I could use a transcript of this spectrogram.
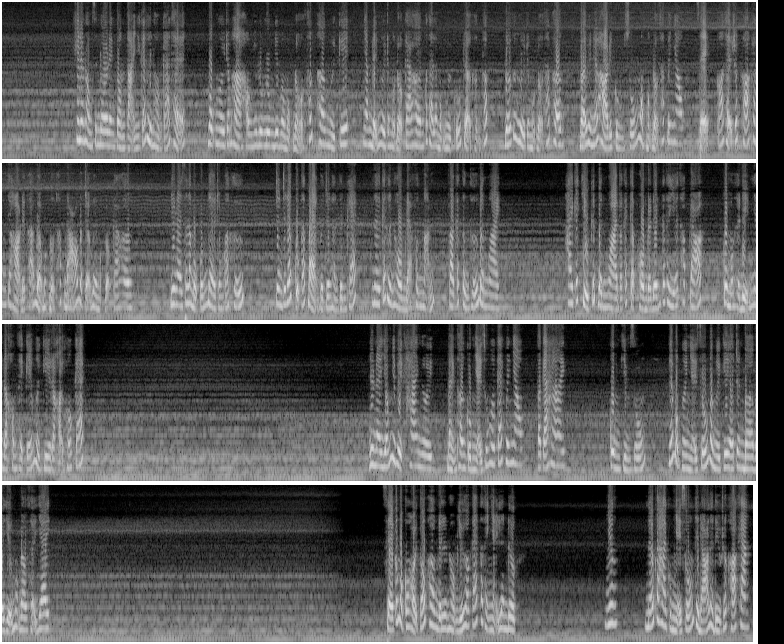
Khi linh hồn sinh đôi đang tồn tại như các linh hồn cá thể, một người trong họ hầu như luôn luôn đi vào một độ thấp hơn người kia nhằm để người trong một độ cao hơn có thể là một người cứu trợ khẩn cấp đối với người trong một độ thấp hơn bởi vì nếu họ đi cùng xuống một mật độ thấp với nhau sẽ có thể rất khó khăn cho họ để phá vỡ mật độ thấp đó và trở về mật độ cao hơn. Điều này sẽ là một vấn đề trong quá khứ. Trên trái đất của các bạn và trên hành tinh khác, nơi các linh hồn đã phân mảnh và các tầng thứ bên ngoài. Hay các chiều kích bên ngoài và các cặp hồn đã đến cái thế giới thấp đó, cùng một thời điểm nhưng đã không thể kéo người kia ra khỏi hố cát. Điều này giống như việc hai người, bạn thân cùng nhảy xuống hố cát với nhau và cả hai cùng chìm xuống. Nếu một người nhảy xuống và người kia ở trên bờ và giữ một đầu sợi dây, sẽ có một cơ hội tốt hơn để linh hồn dưới hố cát có thể nhảy lên được. Nhưng, nếu cả hai cùng nhảy xuống thì đó là điều rất khó khăn.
